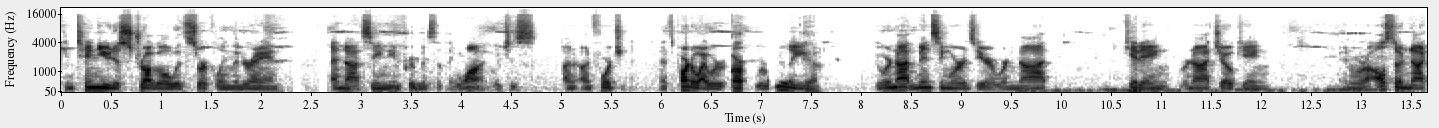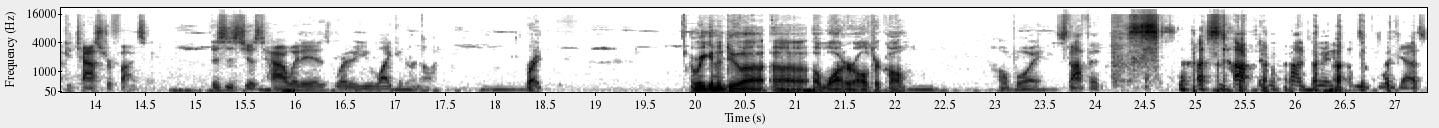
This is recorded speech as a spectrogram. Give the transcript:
continue to struggle with circling the drain and not seeing the improvements that they want, which is un- unfortunate. And it's part of why we're we're really yeah. We're not mincing words here. We're not kidding. We're not joking, and we're also not catastrophizing. This is just how it is, whether you like it or not. Right. Are we going to do a, a, a water altar call Oh boy, stop it! stop it! We're not doing that on the podcast.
